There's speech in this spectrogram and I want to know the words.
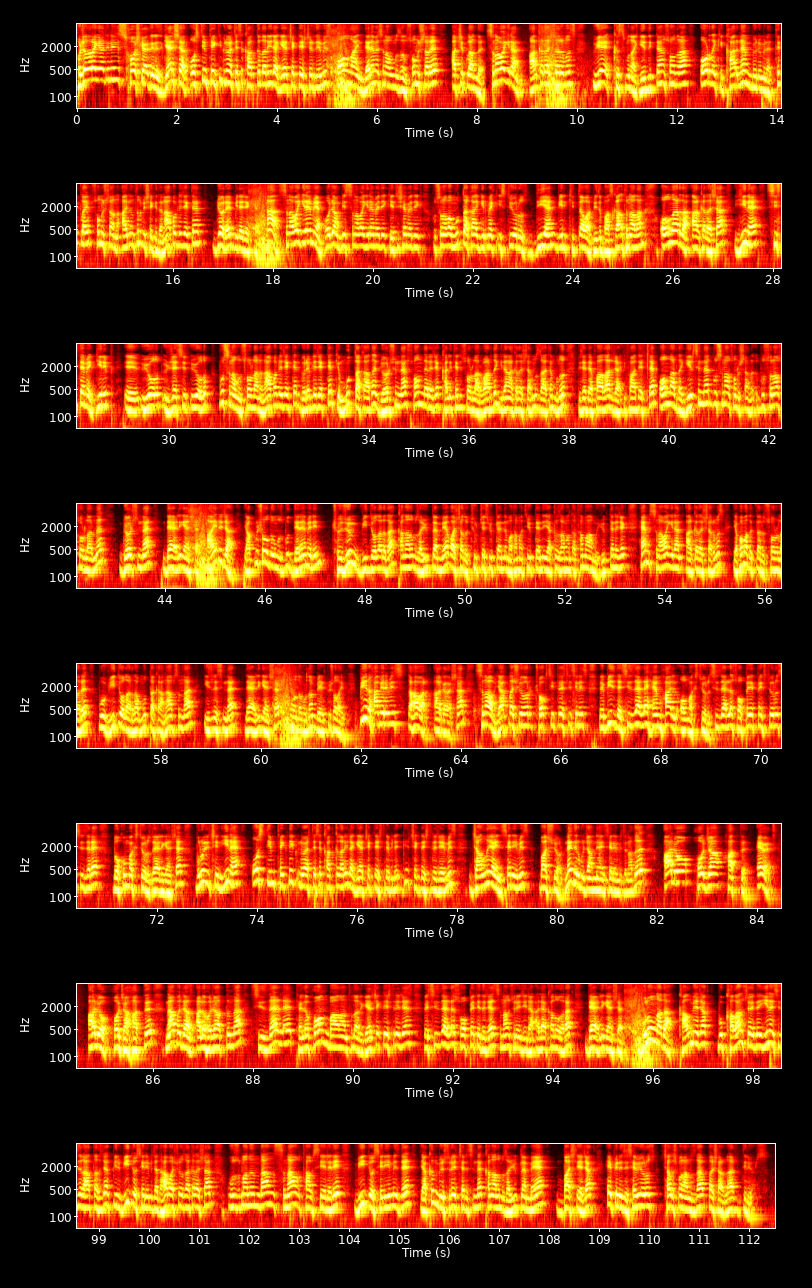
Hocalara geldiniz, hoş geldiniz. Gençler, Ostim Teknik Üniversitesi katkılarıyla gerçekleştirdiğimiz online deneme sınavımızın sonuçları açıklandı. Sınava giren arkadaşlarımız üye kısmına girdikten sonra oradaki karnem bölümüne tıklayıp sonuçlarını ayrıntılı bir şekilde ne yapabilecekler? Görebilecekler. Ha sınava giremeyen, hocam biz sınava giremedik, yetişemedik, bu sınava mutlaka girmek istiyoruz diyen bir kitle var. Bizi baskı altına alan. Onlar da arkadaşlar yine sisteme girip e, üye olup ücretsiz üye olup bu sınavın sorularını ne yapabilecekler? Görebilecekler ki mutlaka da görsünler. Son derece kaliteli sorular vardı. Giren arkadaşlarımız zaten bunu bize defalarca ifade ettiler. Onlar da girsinler bu sınav sonuçlarını, bu sınav sorularını görsünler değerli gençler. Ayrıca yapmış olduğumuz bu denemenin çözüm videoları da kanalımıza yüklenmeye başladı. Türkçesi yüklendi, matematik yüklendi. Yakın zamanda tamamı yüklenecek. Hem sınava giren arkadaşlarımız yapamadıkları soruları bu videolarda mutlaka ne yapsınlar? izlesinler değerli gençler. Onu da buradan belirtmiş olayım. Bir haberimiz daha var arkadaşlar. Sınav yaklaşıyor. Çok streslisiniz ve biz de sizlerle hemhal olmak istiyoruz. Sizlerle sohbet etmek istiyoruz. Sizlere dokunmak istiyoruz değerli gençler. Bunun için yine Ostim Teknik Üniversitesi katkılarıyla gerçekleştireceğimiz canlı yayın serimiz başlıyor. Nedir bu canlı yayın serimizin adı? Alo Hoca Hattı. Evet. Alo Hoca hattı. Ne yapacağız Alo Hoca hattında? Sizlerle telefon bağlantıları gerçekleştireceğiz ve sizlerle sohbet edeceğiz sınav süreciyle alakalı olarak değerli gençler. Bununla da kalmayacak. Bu kalan sürede yine sizi rahatlatacak bir video serimize daha başlıyoruz arkadaşlar. Uzmanından sınav tavsiyeleri video serimiz de yakın bir süre içerisinde kanalımıza yüklenmeye başlayacak. Hepinizi seviyoruz. Çalışmalarınızda başarılar diliyoruz.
